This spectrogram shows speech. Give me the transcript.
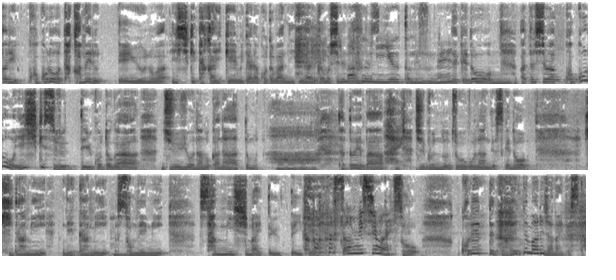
ぱり心を高めるっていうのは意識高い系みたいな言葉になるかもしれないんです。今風に言うとですね。うん、だけど、私は心を意識するっていうことが重要なのかなと思って。例えば、はい、自分の造語なんですけど、ひがみ、妬み、そねみ、三味姉妹と言っていて。三味姉妹そう。これって誰でもあるじゃないですか。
